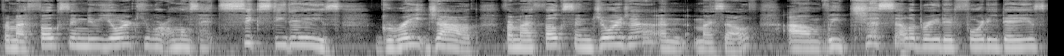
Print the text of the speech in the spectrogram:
For my folks in New York, you are almost at 60 days Great job. For my folks in Georgia and myself, um, we just celebrated 40 days.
